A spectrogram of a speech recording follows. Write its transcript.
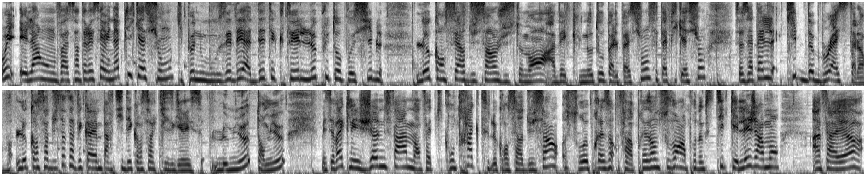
Oui, et là, on va s'intéresser à une application qui peut nous aider à détecter le plus tôt possible le cancer du sein, justement, avec une autopalpation. Cette application, ça s'appelle Keep the Breast. Alors, le cancer du sein, ça fait quand même partie des cancers qui se guérissent le mieux, tant mieux. Mais c'est vrai que les jeunes femmes, en fait, qui contractent le cancer du sein, se représentent, enfin, présentent souvent un pronostic qui est légèrement inférieur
